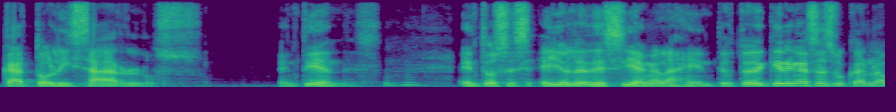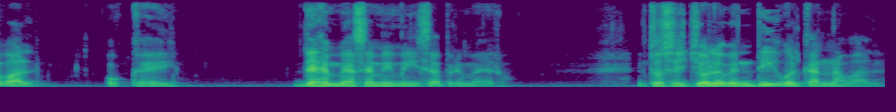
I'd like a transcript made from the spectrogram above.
catolizarlos. ¿Entiendes? Entonces, ellos le decían a la gente, ¿ustedes quieren hacer su carnaval? Ok, déjenme hacer mi misa primero. Entonces, yo le bendigo el carnaval.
